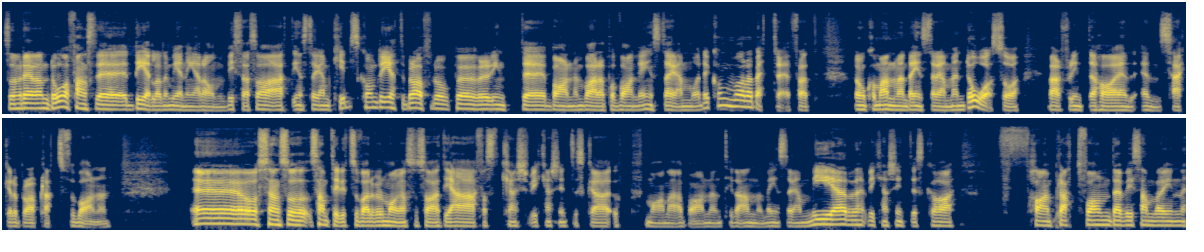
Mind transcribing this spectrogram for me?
Som redan då fanns det delade meningar om. Vissa sa att Instagram Kids kommer bli jättebra för då behöver inte barnen vara på vanliga Instagram och det kommer vara bättre för att de kommer använda Instagram ändå. Så varför inte ha en, en säker och bra plats för barnen? Eh, och sen så samtidigt så var det väl många som sa att ja, fast kanske vi kanske inte ska uppmana barnen till att använda Instagram mer. Vi kanske inte ska ha en plattform där vi samlar in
